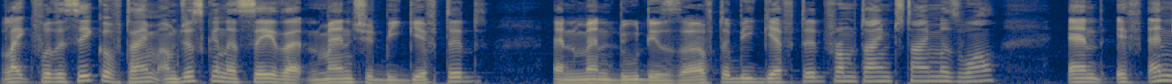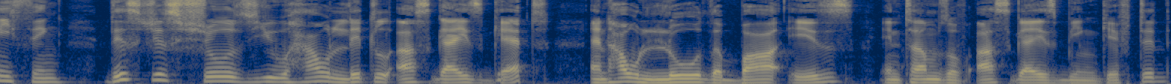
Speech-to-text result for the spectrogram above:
Like, for the sake of time, I'm just gonna say that men should be gifted, and men do deserve to be gifted from time to time as well. And if anything, this just shows you how little us guys get and how low the bar is in terms of us guys being gifted.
